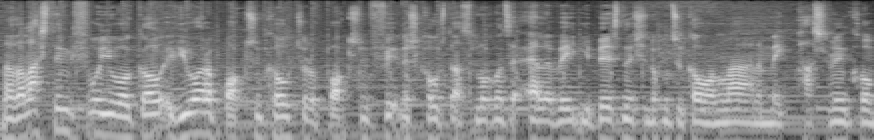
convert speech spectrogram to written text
Now, the last thing before you all go, if you are a boxing coach or a boxing fitness coach that's looking to elevate your business, you're looking to go online and make passive income,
